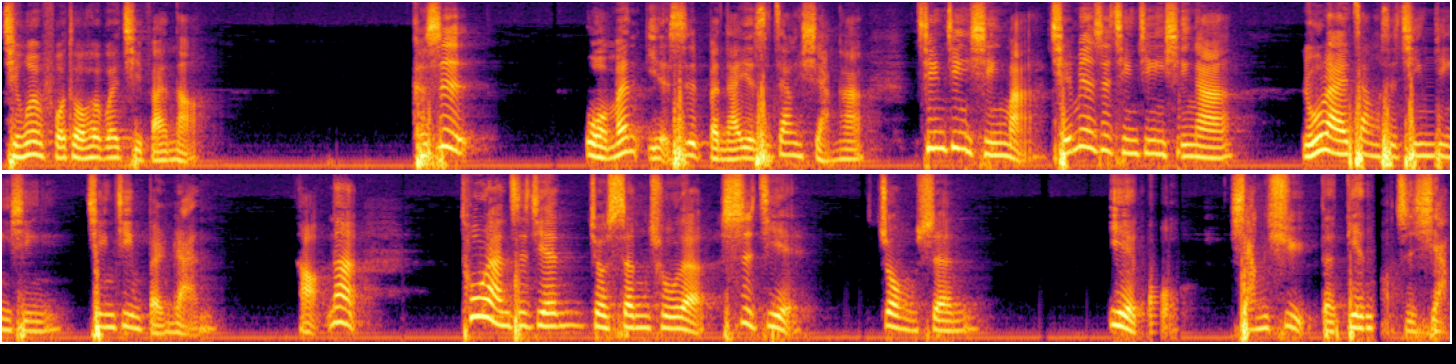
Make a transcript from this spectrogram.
请问佛陀会不会起烦恼？可是我们也是本来也是这样想啊，清净心嘛，前面是清净心啊，如来藏是清净心，清净本然。好，那突然之间就生出了世界众生业果相续的颠倒之相，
